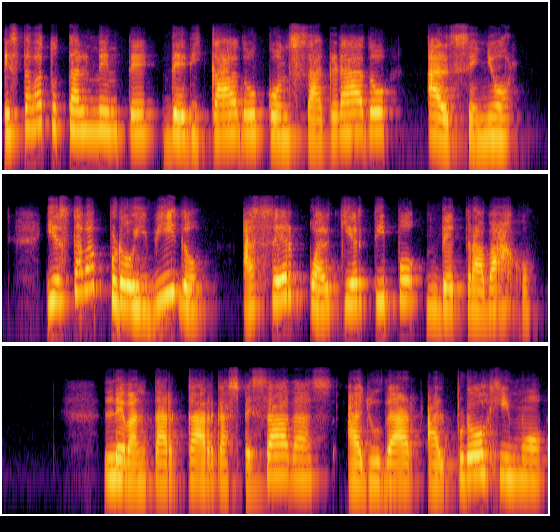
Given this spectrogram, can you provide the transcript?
estaba totalmente dedicado, consagrado al Señor y estaba prohibido hacer cualquier tipo de trabajo, levantar cargas pesadas, ayudar al prójimo,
